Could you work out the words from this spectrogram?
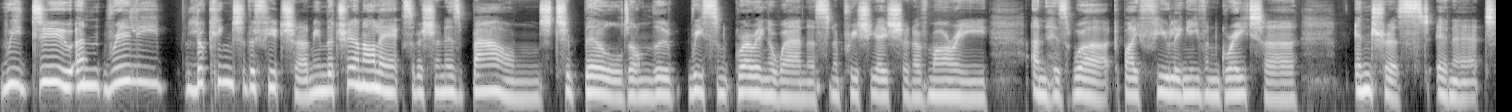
We do, and really looking to the future. I mean, the Triennale exhibition is bound to build on the recent growing awareness and appreciation of Mari and his work by fueling even greater interest in it,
